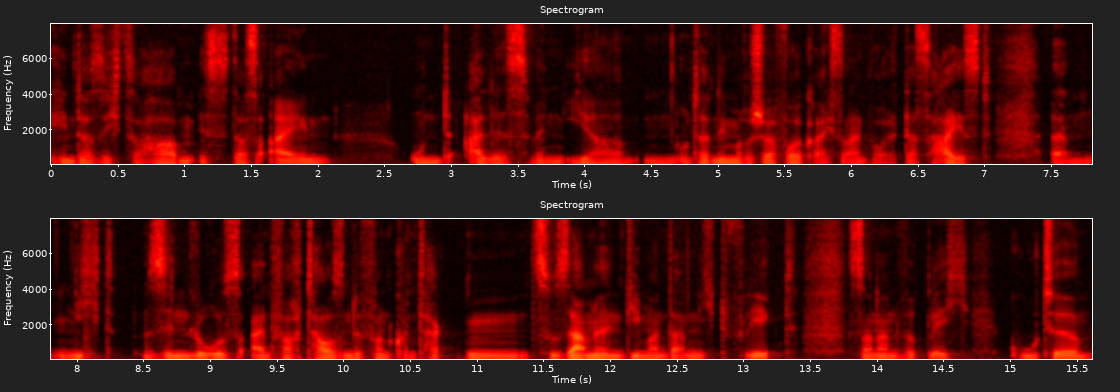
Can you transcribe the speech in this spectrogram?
hinter sich zu haben, ist das ein und alles, wenn ihr hm, unternehmerisch erfolgreich sein wollt. Das heißt, ähm, nicht sinnlos einfach tausende von Kontakten zu sammeln, die man dann nicht pflegt, sondern wirklich gute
